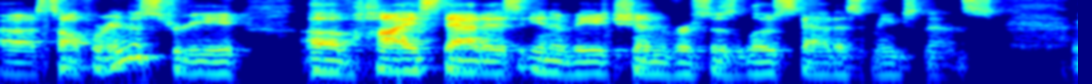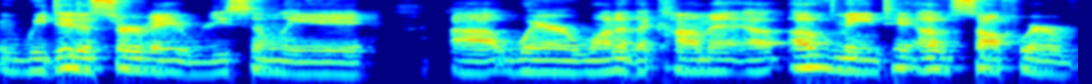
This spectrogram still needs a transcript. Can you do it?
uh, software industry, of high status innovation versus low status maintenance. We did a survey recently uh, where one of the comment uh, of maintain of software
